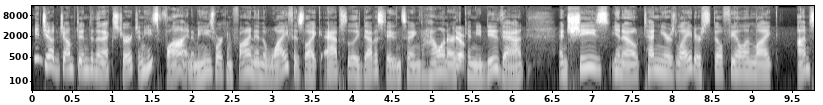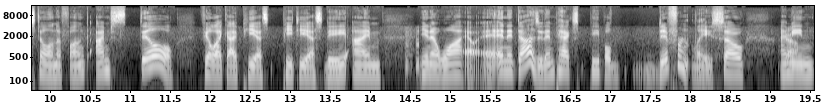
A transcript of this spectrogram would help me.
He just jumped into the next church and he's fine. I mean, he's working fine. And the wife is like absolutely devastated and saying, How on earth yep. can you do that? And she's, you know, 10 years later still feeling like I'm still in a funk. I'm still feel like I have PS, PTSD. I'm, you know, why? And it does. It impacts people differently. So, I yeah. mean,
